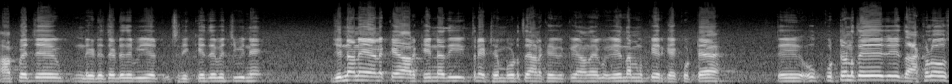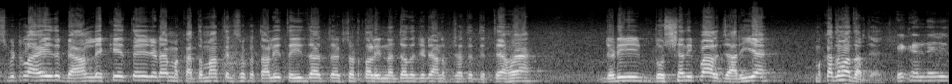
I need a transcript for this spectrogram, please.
ਆਪੇ ਚ ਨੇੜੇ ਤੇੜੇ ਦੇ ਵੀ ਸ਼ਰੀਕੇ ਦੇ ਵਿੱਚ ਵੀ ਨੇ। ਜਿਨ੍ਹਾਂ ਨੇ ਆਣ ਕੇ ਆਰ ਕੇ ਇਹਨਾਂ ਦੀ ਧਨੇਠੇ ਮੋੜ ਤੇ ਆਣ ਕੇ ਕਿ ਆਂਦੇ ਇਹਨਾਂ ਨੂੰ ਘੇਰ ਕੇ ਕੁੱਟਿਆ ਤੇ ਉਹ ਕੁੱਟਣ ਤੇ ਜੇ ਦਾਖਲ ਹਸਪੀਟਲ ਆਏ ਤੇ ਬਿਆਨ ਲਿਖ ਕੇ ਤੇ ਜਿਹੜਾ ਮੁਕੱਦਮਾ 341 23 ਦਾ 148 ਨੰਜਾ ਦਾ ਜਿਹੜੇ ਅਣਪਛਾਤੇ ਦਿੱਤਿਆ ਹੋਇਆ ਜਿਹੜੀ ਦੋਸ਼ੀਆਂ ਦੀ ਭਾਲ ਜਾਰੀ ਹੈ ਮੁਕੱਦਮਾ ਦਰਜ ਹੈ ਇਹ ਕਹਿੰਦੇ ਵੀ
